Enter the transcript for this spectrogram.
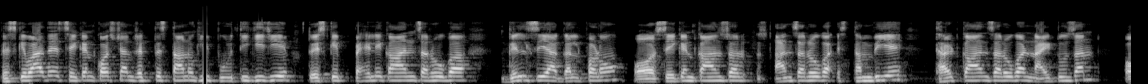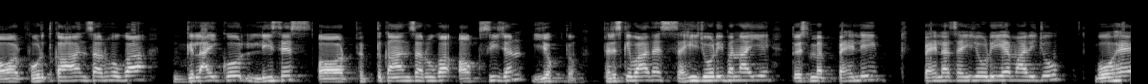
फिर इसके बाद है सेकंड क्वेश्चन रिक्त स्थानों की पूर्ति कीजिए। तो इसके पहले का आंसर होगा, गिल्स या गलफड़ों, और सेकंड का आंसर आंसर होगा, स्तंभीय। थर्ड का आंसर होगा, नाइट्रोजन, और फोर्थ का आंसर होगा ग्लाइकोलिसिस और फिफ्थ का आंसर होगा ऑक्सीजन युक्त। फिर इसके बाद है, सही जोड़ी बनाइए। तो इसमें पहली, पहला सही जोड़ी है हमारी जो वो है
